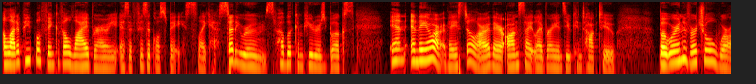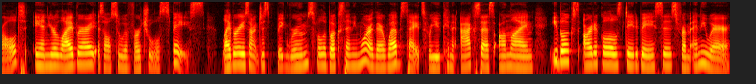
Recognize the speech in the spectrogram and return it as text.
A lot of people think of a library as a physical space, like has study rooms, public computers, books, and, and they are, they still are. They're on-site librarians you can talk to. But we're in a virtual world, and your library is also a virtual space. Libraries aren't just big rooms full of books anymore. They're websites where you can access online ebooks, articles, databases from anywhere.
